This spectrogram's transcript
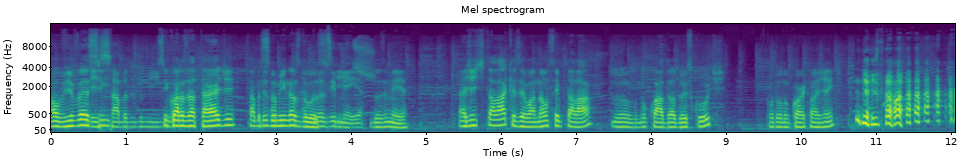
ao vivo é e 5 sábado e domingo. horas da tarde, sábado e Sábado domingo às é duas. duas e meia. Isso. Duas e meia. A gente tá lá, quer dizer, o anão sempre tá lá, no, no quadro A2 Cult, quando não cortam a gente. E a gente tá lá.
